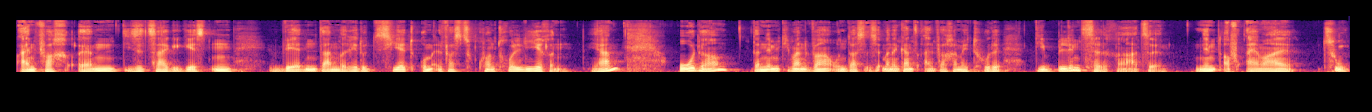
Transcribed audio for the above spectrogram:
Einfach ähm, diese Zeigegesten werden dann reduziert, um etwas zu kontrollieren. Ja? Oder dann nimmt jemand wahr, und das ist immer eine ganz einfache Methode, die Blinzelrate nimmt auf einmal zu.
